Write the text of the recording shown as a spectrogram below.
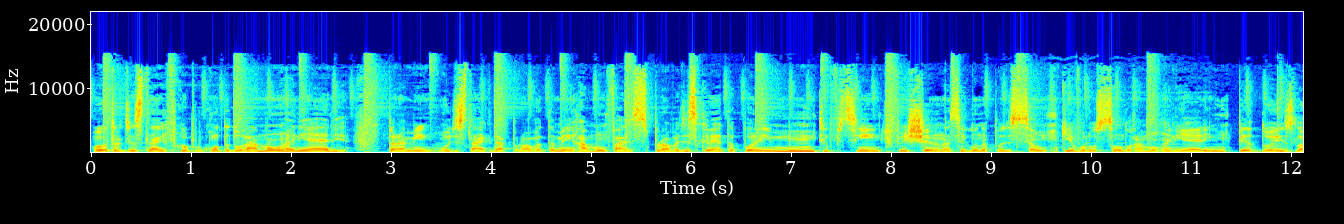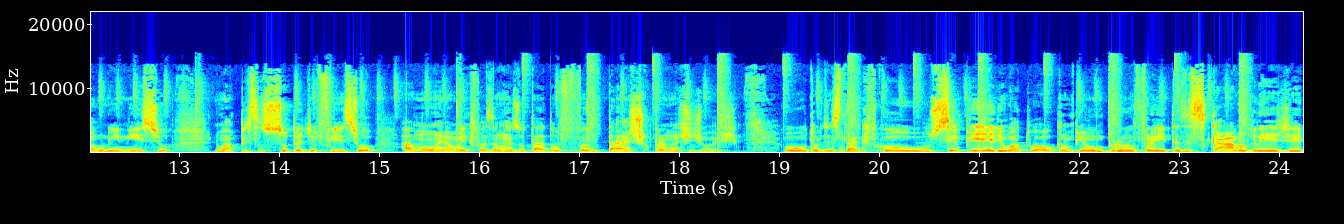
Outro destaque ficou por conta do Ramon Ranieri. Para mim, o destaque da prova também, Ramon faz prova discreta, porém muito eficiente, fechando na segunda posição. Que evolução do Ramon Ranieri em um P2 logo no início, numa pista super difícil. Ramon realmente fazendo um resultado fantástico para a noite de hoje. Outro destaque ficou sempre ele, o atual campeão Bruno Freitas, escala o grid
